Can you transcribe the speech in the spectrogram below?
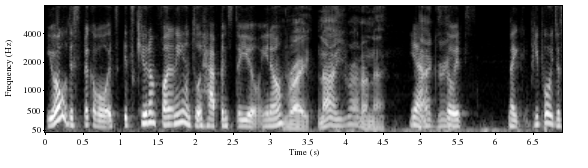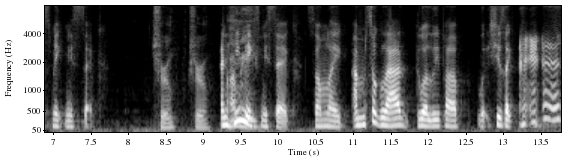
you're all despicable. It's it's cute and funny until it happens to you, you know? right. Nah, you're right on that. Yeah. I agree. So it's like people just make me sick. True. True. And I he mean- makes me sick. So I'm like, I'm so glad Dua Lipa she's like eh, eh, eh.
